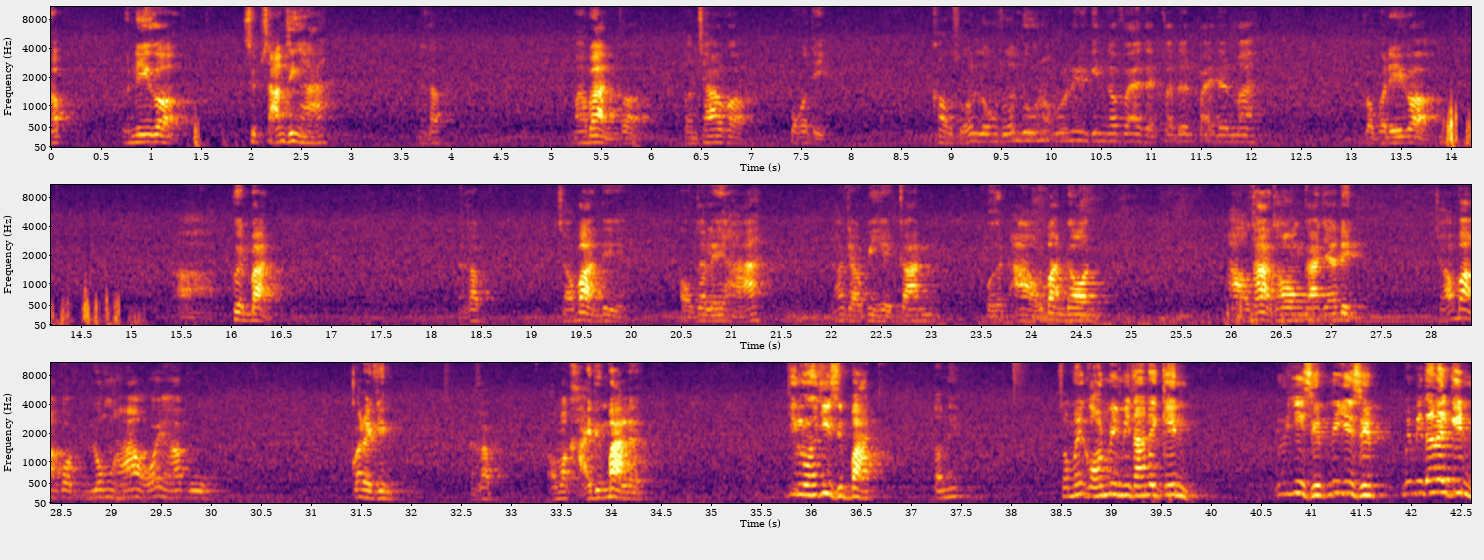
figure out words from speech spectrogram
ครับ วันนี้ก็ 13 สิงหานะครับ มาบ้านก็ตอนเช้าก็ปกติ เข้าสวนลงสวนดูเนาะวันนี้กินกาแฟเสร็จก็เดินไปเดินมาก็พอดีก็เพื่อนบ้านนะครับ ชาวบ้านที่ออกทะเลหาหลังจากมีเหตุการณ์เปิดอ่าวบ้านดอนอ่าวท่าทองกาญจนดิต ชาวบ้านก็ลงหาหอยหาปูก็ได้กินนะครับ เอามาขายถึงบ้านเลยกิโลละยี่สิบบาท ตอนนี้ สมัยก่อนไม่มีทางได้กินนี่ยี่สิบนี่ยี่สิบไม่มีทางได้กิน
